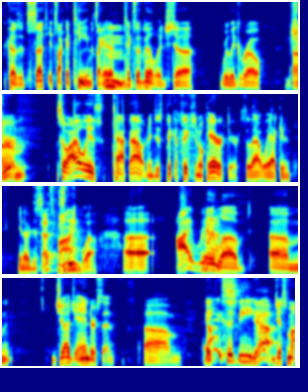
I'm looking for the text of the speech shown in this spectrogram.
because it's such it's like a team it's like a, it takes a village to really grow Sure. Um, so I always tap out and just pick a fictional character so that way I can you know just That's fine. sleep well uh, I really Yeah. loved um, Judge Anderson. Um, Nice. It could be Yeah. just my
